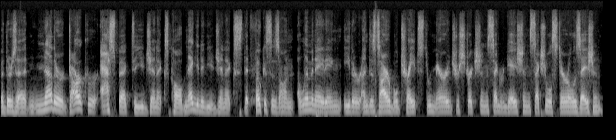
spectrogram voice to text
But there's another darker aspect to eugenics called negative eugenics that focuses on eliminating either undesirable traits through marriage restrictions, segregation, sexual sterilization.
